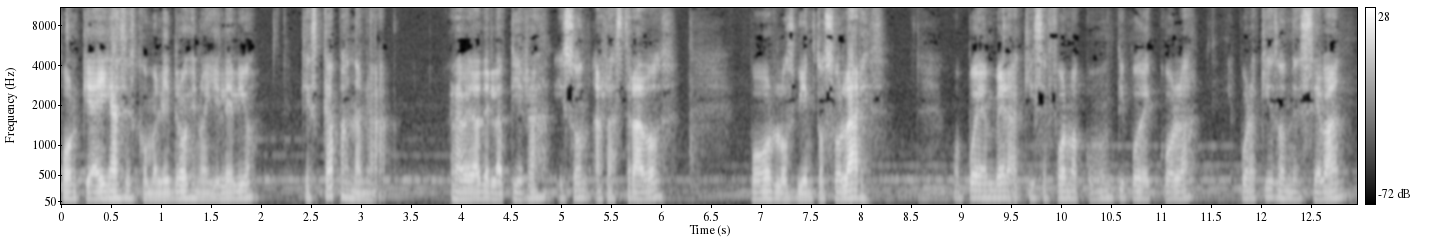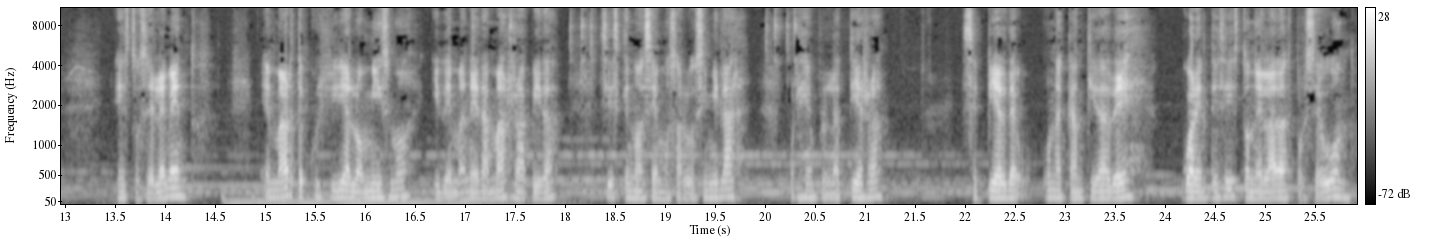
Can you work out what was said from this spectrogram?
porque hay gases como el hidrógeno y el helio que escapan a la gravedad de la Tierra y son arrastrados por los vientos solares. Como pueden ver aquí se forma como un tipo de cola y por aquí es donde se van estos elementos. En Marte ocurriría lo mismo y de manera más rápida si es que no hacemos algo similar. Por ejemplo en la Tierra se pierde una cantidad de 46 toneladas por segundo.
